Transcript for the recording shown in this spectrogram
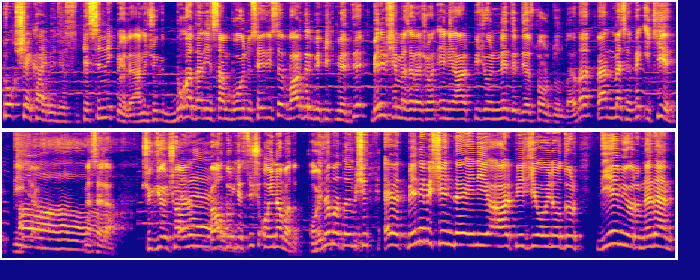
Çok şey kaybediyorsun. Kesinlikle öyle. Hani çünkü bu kadar insan bu oyunu sevdiyse vardır bir hikmeti. Benim için mesela şu an en iyi RPG oyunu nedir diye sorduğunda da ben Mass Effect 2 diyeceğim. Aa. Mesela. Çünkü şu an Evet. Baldur's Gate 3 oynamadım. Oynamadığım için evet benim için de en iyi RPG oyunudur diyemiyorum. Neden?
